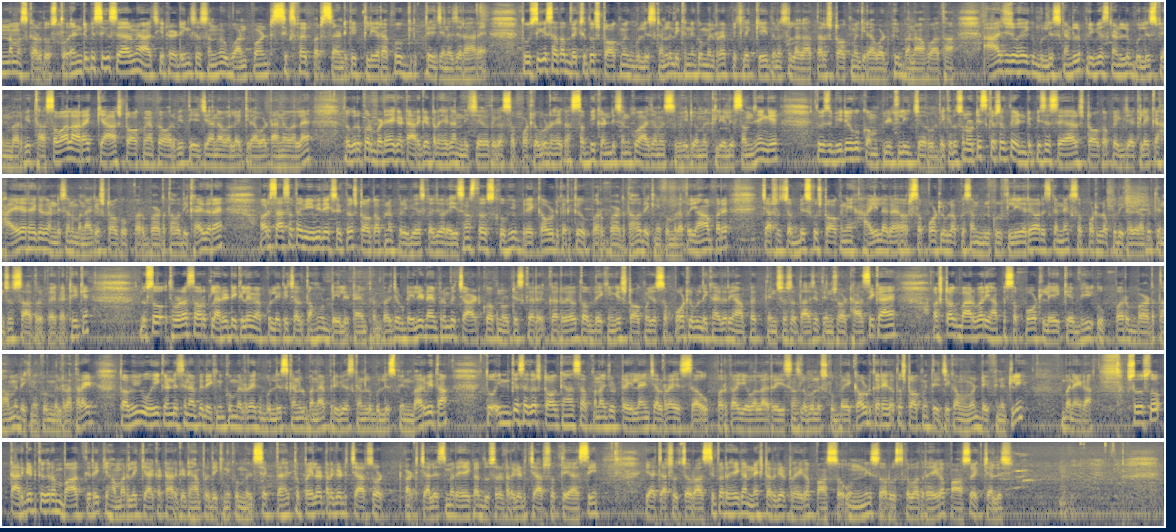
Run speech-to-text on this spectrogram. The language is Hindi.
नमस्कार दोस्तों एनटीपीसी के शेयर में आज के ट्रेडिंग सेशन में 1.65 परसेंट के क्लियर आपको तेज़ी नज़र आ रहे हैं। तो उसी के साथ आप देख सकते हो स्टॉक में एक बुलिस कैंडल दिखने को मिल रहा है। पिछले कई दिनों से लगातार स्टॉक में गिरावट भी बना हुआ था। आज जो है एक bullish candle previous candle bullish pin bar भी था। सवाल आ रहा है क्या स्टॉक में यहाँ पे और भी तेज़ी आने वाला है, गिरावट आने वाला है? तो अगर ऊपर बढ़ेगा टारगेट रहेगा, नीचे का सपोर्ट लेवल रहेगा। सभी कंडीशन को आज हम इस वीडियो में क्लियरली समझेंगे। तो इस वीडियो को कंप्लीटली ज़रूर देखें। दोस्तों नोटिस कर सकते हो एन शेयर स्टॉक अप एग्जैक्ट लेकर हायर रहेगा कंडीशन बना के स्टॉक ऊपर बढ़ता हुआ दिखाई दे रहा है। और साथ साथ आप ये भी देख सकते हो स्टॉक अपने प्रीवियस का जो रेजिस्टेंस था, उसको भी ब्रेकआउट करके ऊपर बढ़ता हुआ देखने को मिला। तो यहाँ पर चार को स्टॉक ने हाई लगाया और सपोर्ट लेवल आपके सामने बिल्कुल क्लियर है और इसका नेक्स्ट सपोर्ट लेवल आपको दिखाई दे रहा है तीन सौ का, ठीक है? दोस्तों, थोड़ा सा और क्लैरिटी के लिए मैं आपको लेके चलता हूँ डेली टाइम फ्रेम पर। जब डेली टाइम फ्रेम पर चार्ट को आप नोटिस कर कर रहे हो तो आप देखेंगे स्टॉक में जो सपोर्ट लेवल दिखाई दे रहा है, यहाँ पर तीन सौ सतासी तीन सौ अट्ठासी का है। और स्टॉक बार बार यहाँ पर सपोर्ट लेके भी ऊपर बढ़ता हमें देखने को मिल रहा था राइट तो अभी वही कंडीशन यहाँ पे देखने को मिल रहा है। एक बुलिस कैंडल बना है previous candle bullish pin bar भी था। तो इनकेस अगर स्टॉक यहाँ से अपना जो ट्रेल लाइन चल रहा है, इस ऊपर का ये वाला रेजिस्टेंस लेवल इसको ब्रेकआउट करेगा तो स्टॉक में तेज़ी का मूवमेंट डेफिनेटली बनेगा। सो दोस्तों टारगेट की अगर हम बात करें कि हमारे लिए क्या क्या टारगेट यहाँ पर देखने को मिल सकता है तो पहला टारगेट चार में रहेगा, दूसरा टारगेट चार या चार सौ चौरासी पर रहेगा नेक्स्ट टारगेट रहेगा पाँच सौ उन्नीस और उसके बाद रहेगा पाँच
